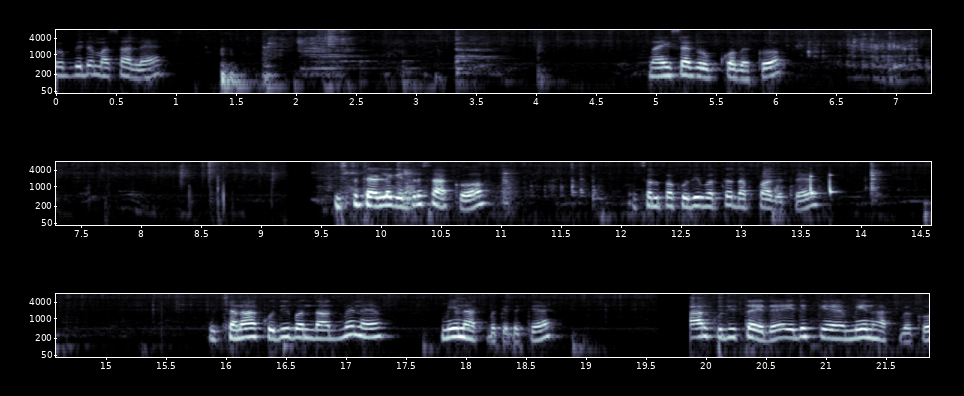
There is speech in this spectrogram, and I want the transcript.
ರುಬ್ಬಿದ ಮಸಾಲೆ. ನೈಸಾಗಿ ರುಬ್ಕೋಬೇಕು. ಇಷ್ಟು ತೆಳ್ಳಗಿದ್ರೆ ಸಾಕು. ಸ್ವಲ್ಪ ಕುದಿ ಬರ್ತಾ ದಪ್ಪ ಆಗುತ್ತೆ. ಇದು ಚೆನ್ನಾಗಿ ಕುದಿ ಬಂದಾದಮೇಲೆ ಮೀನು ಹಾಕ್ಬೇಕು ಇದಕ್ಕೆ. ಸಾರು ಕುದೀತಾ ಇದೆ, ಇದಕ್ಕೆ ಮೀನು ಹಾಕಬೇಕು.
